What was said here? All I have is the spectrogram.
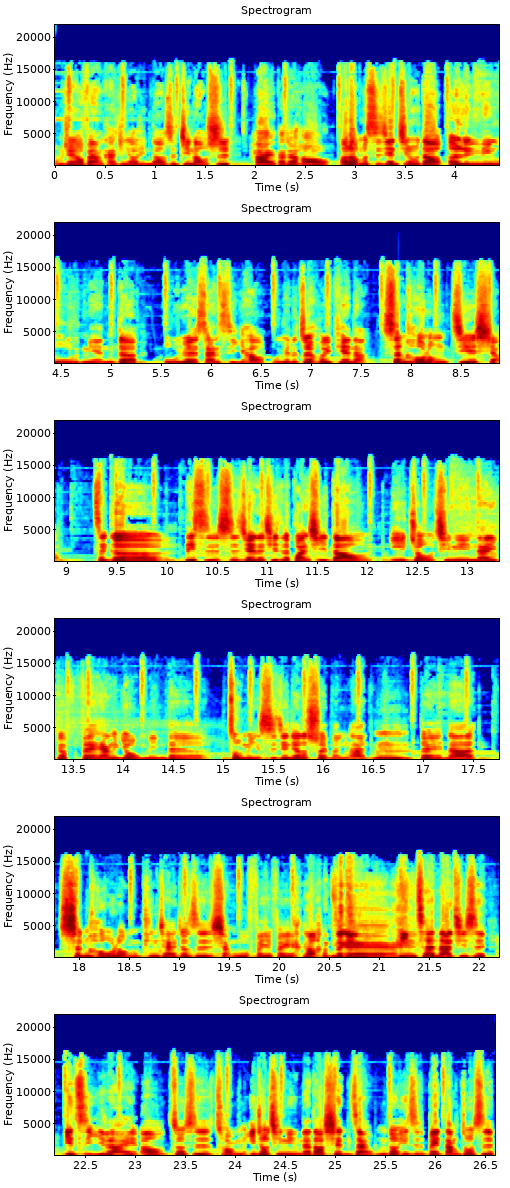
我们今天又非常开心邀请到的是金老师。嗨，大家好。好了，我们时间进入到二零零五年的五月三十一号，五月的最后一天呐、啊，深喉咙揭晓。这个历史事件呢，其实关系到一九七零年代一个非常有名的著名事件，叫做水门案。嗯，对。那生喉咙听起来就是想入非非啊。这个名称呢、啊，其实一直以来哦，就是从一九七零年代到现在，我们都一直被当作是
